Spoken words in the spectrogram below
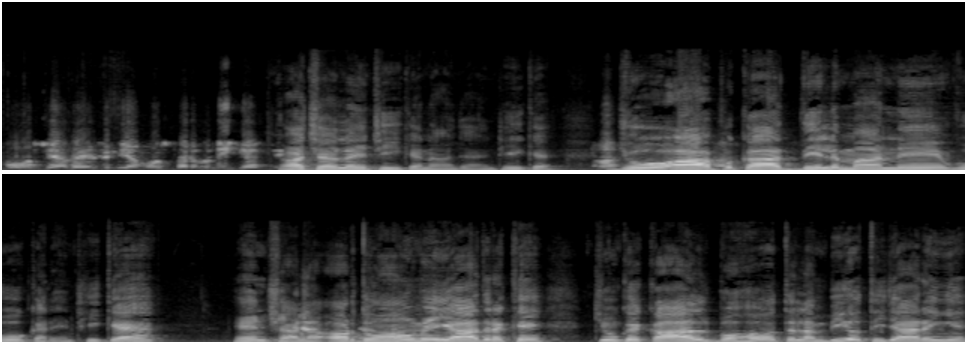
بہت زیادہ ہے اس لیے ہم اس طرف نہیں جاتے۔ اچھا ٹھیک ہے نہ جائیں ٹھیک ہے۔ ہاں جی۔ جو آپ کا دل مانے وہ کریں ٹھیک ہے؟ انشاءاللہ۔ اور دعاؤں میں یاد رکھیں کیونکہ کال بہت لمبی ہوتی جا رہی ہیں۔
